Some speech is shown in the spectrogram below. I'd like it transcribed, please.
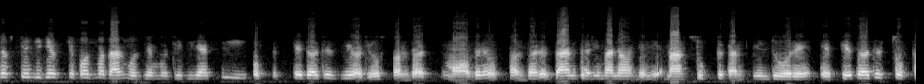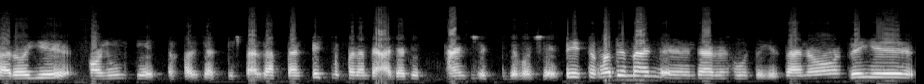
نکته دیگه که باز ما در حوزه مدیریتی خب تعداد زیادی استاندار معاون استاندار زن داریم الان یعنی منصوب بدن تو این دوره. تعداد سفرای قانون که خارج از کشور رفتن فکر می‌کنم به عدد پنج رسیده باشه. به اعتقاد من در حوزه زنان به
